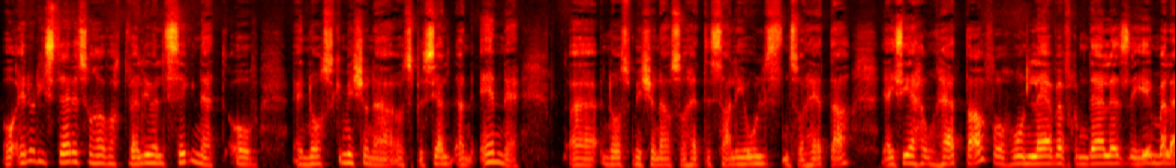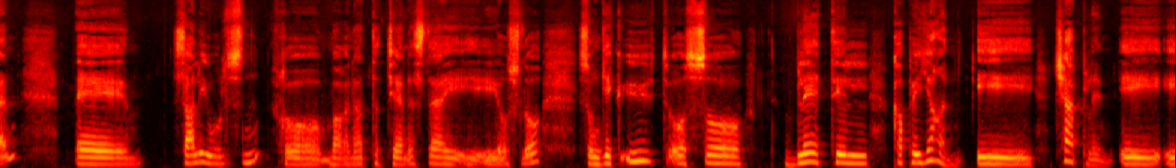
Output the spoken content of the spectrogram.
Og en av de steder som har vært veldig velsignet av eh, norske misjonærer, og spesielt den ene eh, norsk misjonær som heter Sally Olsen, som heter Jeg sier hun heter, for hun lever fremdeles i himmelen. Eh, Sally Olsen fra Maranata-tjeneste i, i, Oslo, som gikk ut og så ble til kapellan i Chaplin, i, i,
